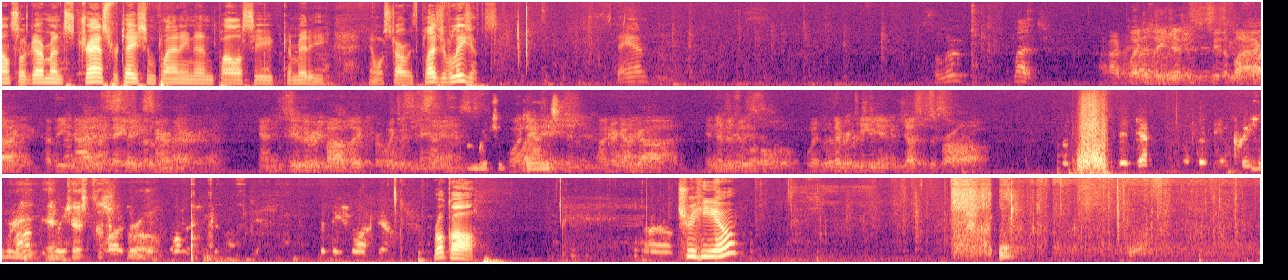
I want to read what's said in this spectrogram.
Council of Governments Transportation Planning and Policy Committee. And we'll start with Pledge of Allegiance. Stand. Salute. Pledge. I pledge allegiance to the flag of the United States of America and to the republic for which it stands, which it one stands, nation, under God, indivisible, with liberty and justice for all. the depth of the increased population and justice for all. enormous with these lockdowns. Roll call. Trujillo.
